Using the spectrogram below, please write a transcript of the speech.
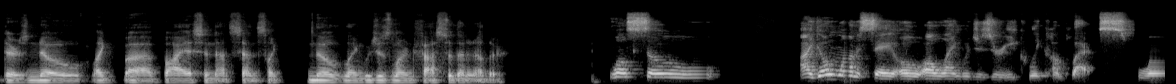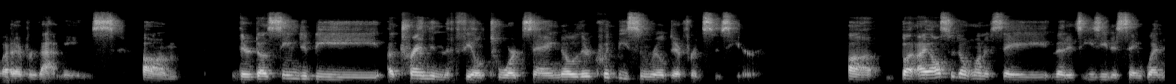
there's no like uh, bias in that sense like no language is learned faster than another? Well so i don't want to say oh all languages are equally complex whatever that means. Um, there does seem to be a trend in the field towards saying no there could be some real differences here Uh, but I also don't want to say that it's easy to say when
